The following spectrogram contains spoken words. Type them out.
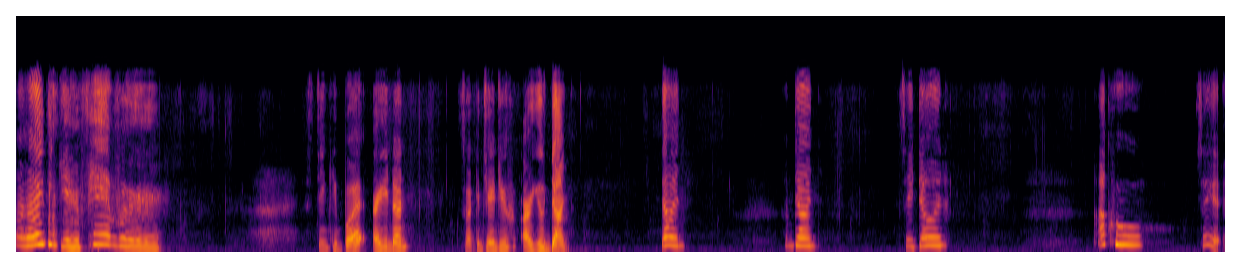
I think you're a fibber stinky butt. Are you done? So I can change you? Are you done? Done. I'm done. Say done. Ah, Aku. Say it.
